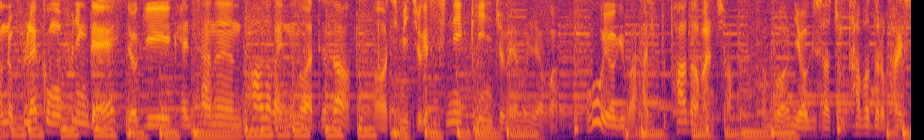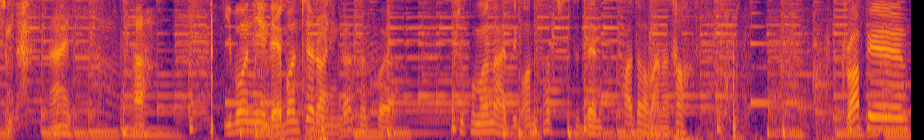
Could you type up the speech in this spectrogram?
오늘 블랙홈 오프닝 데 여기 괜찮은 파우더가 있는 것 같아서 어, 지금 이쪽에 스니킹 좀 해보려고 오 여기 봐. 아직도 파우더가 많죠? 한번 여기서 좀 타보도록 하겠습니다. 나이스. 자 이번이 네 번째 런인가? 그럴 거야. 이쪽 보면 아직 언터치드 된 파우더가 많아서. 드롭인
